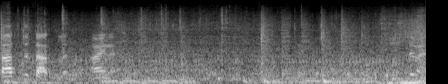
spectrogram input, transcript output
Tatlı tatlı. Aynen. Değil mi?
